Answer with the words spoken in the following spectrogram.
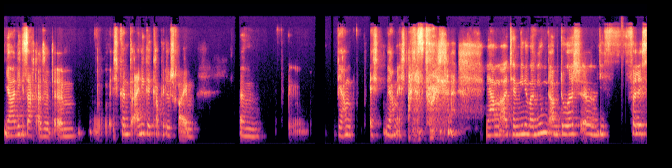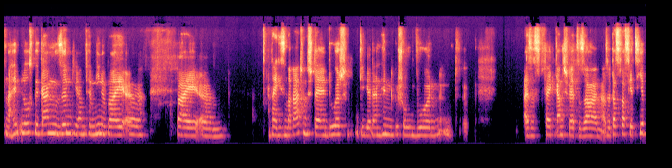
Ja, wie gesagt, also ähm, ich könnte einige Kapitel schreiben. Ähm, wir haben echt, wir haben echt alles durch. Wir haben äh, Termine beim Jugendamt durch, äh, die völlig nach hinten losgegangen sind. Wir haben Termine bei, äh, bei, ähm, bei diesen Beratungsstellen durch, die wir dann hingeschoben wurden. Und, äh, also es fällt ganz schwer zu sagen. Also das, was jetzt hier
